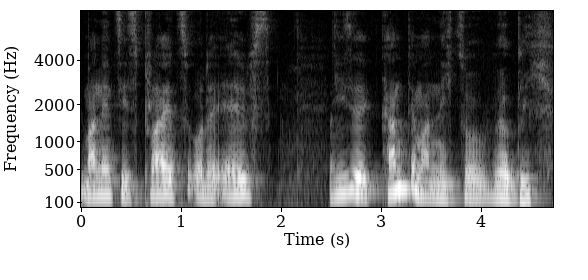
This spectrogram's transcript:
Man nennt sie Sprites oder Elves. Diese kannte man nicht so wirklich,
